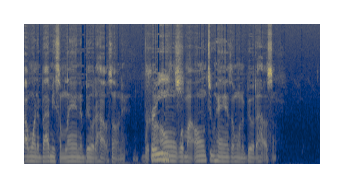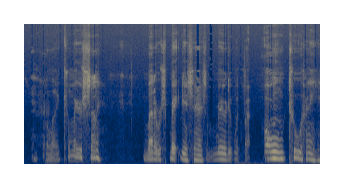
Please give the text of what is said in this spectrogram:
I want to buy me some land and build a house on it with my own with my own two hands. I want to build a house. On. I'm like, come here, sonny. You better respect this house and build it with my own two hands.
